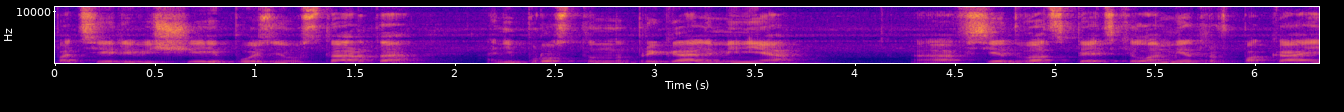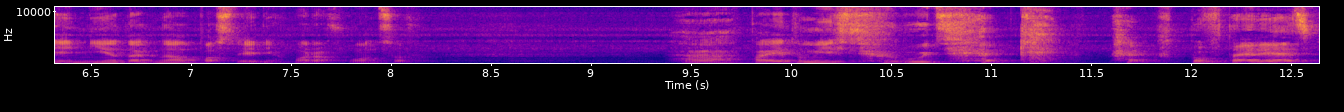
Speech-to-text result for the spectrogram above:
потери вещей и позднего старта, они просто напрягали меня э, все 25 километров, пока я не догнал последних марафонцев. Э, Поэтому, если вы будете повторять,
